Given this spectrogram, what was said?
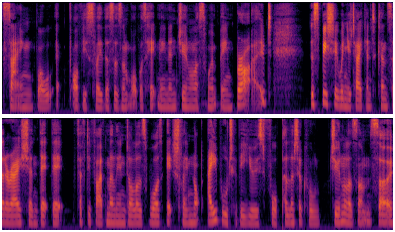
saying, well, obviously this isn't what was happening and journalists weren't being bribed. Especially when you take into consideration that that $55 million was actually not able to be used for political journalism. So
